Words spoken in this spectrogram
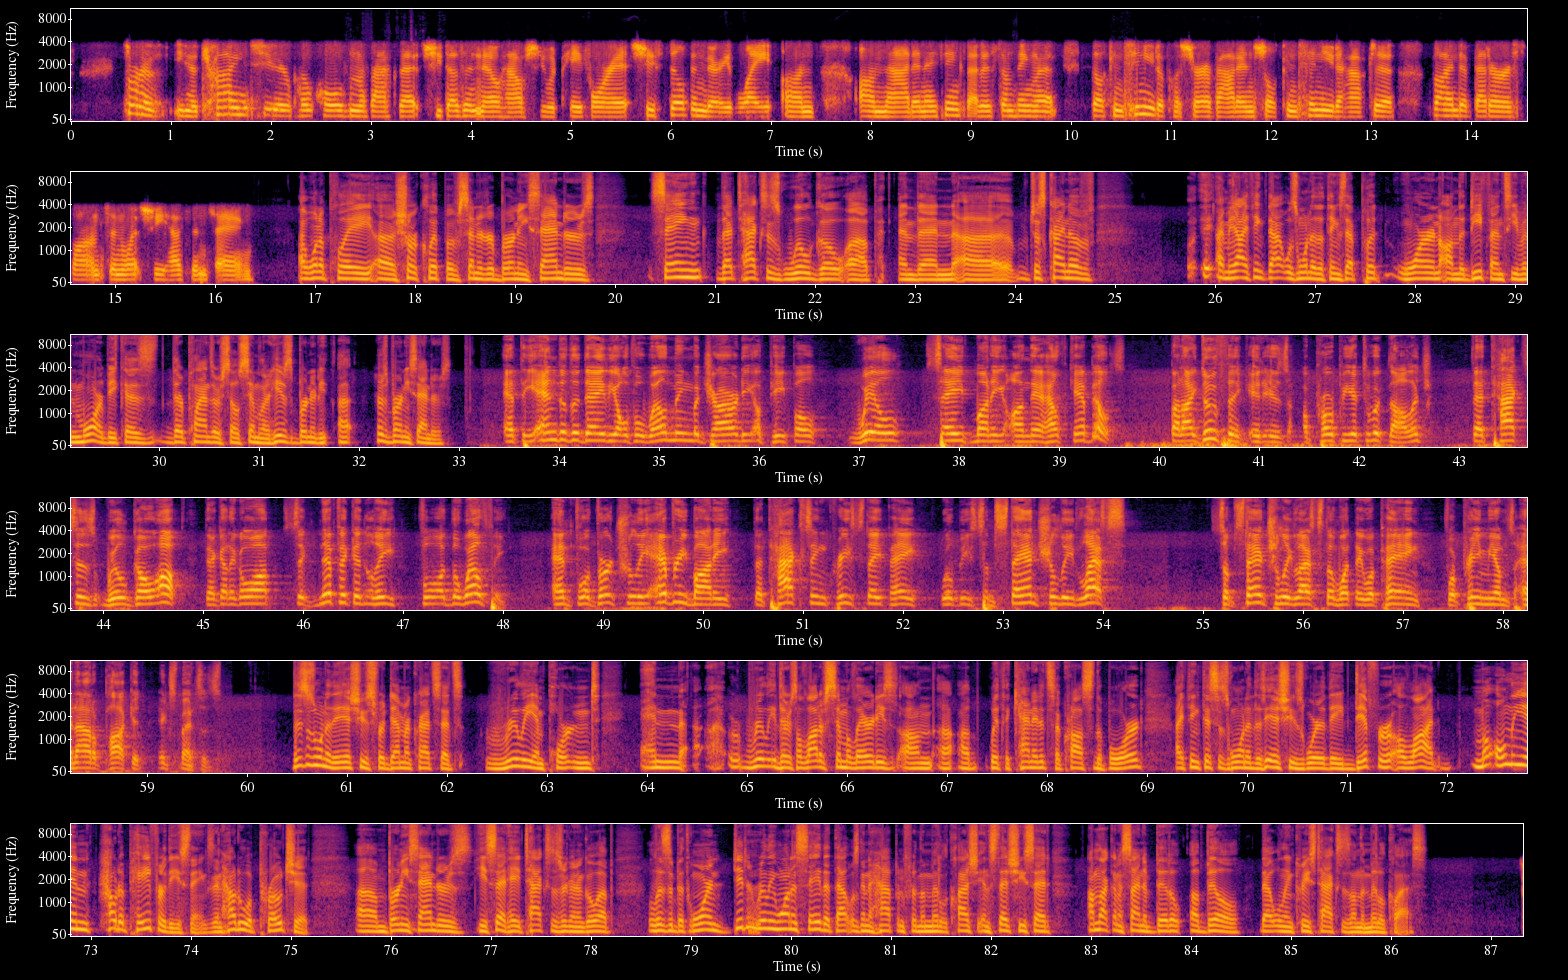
sort of, you know, trying to poke holes in the fact that she doesn't know how she would pay for it. She's still been very light on on that, and I think that is something that they'll continue to push her about, and she'll continue to have to find a better response in what she has been saying. I want to play a short clip of Senator Bernie Sanders saying that taxes will go up and then uh, just kind of I mean, I think that was one of the things that put Warren on the defense even more because their plans are so similar. Here's Bernie. Uh, here's Bernie Sanders. At the end of the day, the overwhelming majority of people will save money on their health care bills. But I do think it is appropriate to acknowledge that taxes will go up. They're going to go up significantly for the wealthy. And for virtually everybody, the tax increase they pay will be substantially less, substantially less than what they were paying for premiums and out of pocket expenses. This is one of the issues for Democrats that's really important. And uh, really, there's a lot of similarities on uh, uh, with the candidates across the board. I think this is one of the issues where they differ a lot, only in how to pay for these things and how to approach it. Um, Bernie Sanders, he said, hey, taxes are going to go up. Elizabeth Warren didn't really want to say that that was going to happen for the middle class. Instead, she said, I'm not going to sign a bill, a bill that will increase taxes on the middle class.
